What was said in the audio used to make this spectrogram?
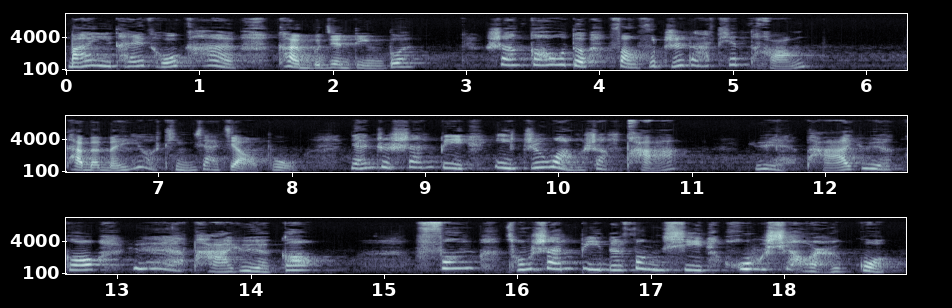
蚂蚁抬头看，看不见顶端。山高的仿佛直达天堂，他们没有停下脚步，沿着山壁一直往上爬，越爬越高，越爬越高。风从山壁的缝隙呼啸而过，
